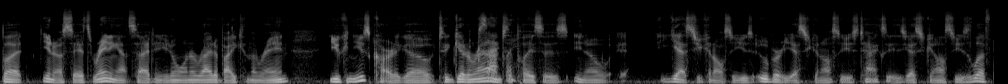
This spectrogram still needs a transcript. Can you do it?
But you know, say it's raining outside and you don't want to ride a bike in the rain, you can use car2go to get around Exactly. to places. You know. yes, you can also use Uber. Yes, you can also use taxis. Yes, you can also use Lyft.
